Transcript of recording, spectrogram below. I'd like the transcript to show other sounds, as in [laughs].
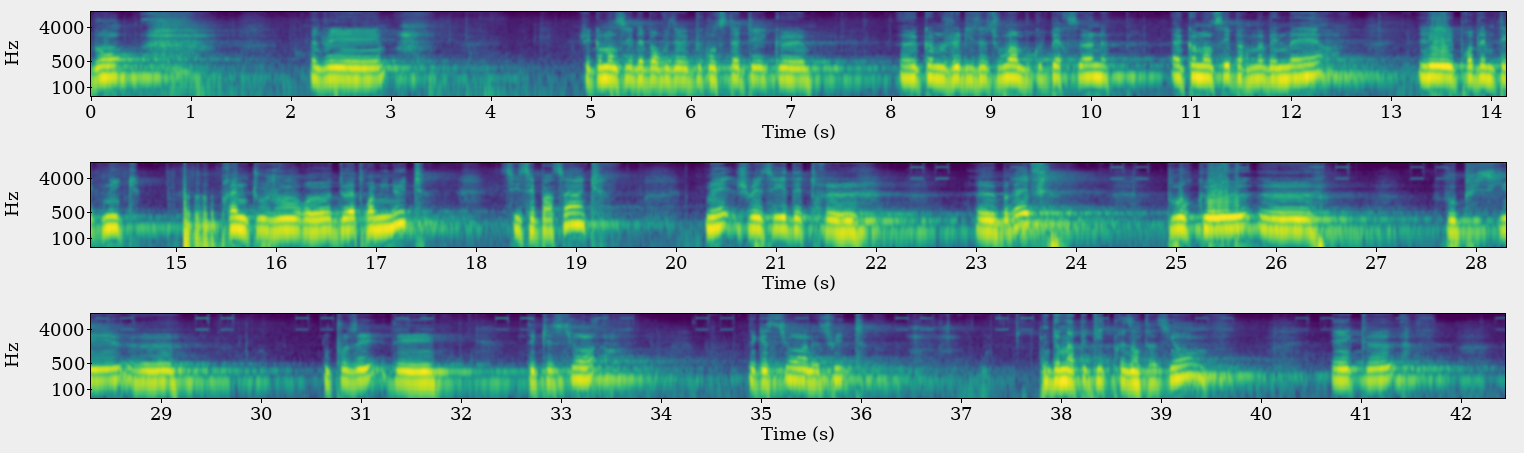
Bon, je vais, j'ai commencé. D'abord, vous avez pu constater que, euh, comme je le disais souvent, beaucoup de personnes, à commencer par ma belle-mère, les problèmes techniques prennent toujours euh, deux à trois minutes, si c'est pas cinq, mais je vais essayer d'être euh, euh, bref pour que vous puissiez nous poser des, des questions, des questions à la suite de ma petite présentation et que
